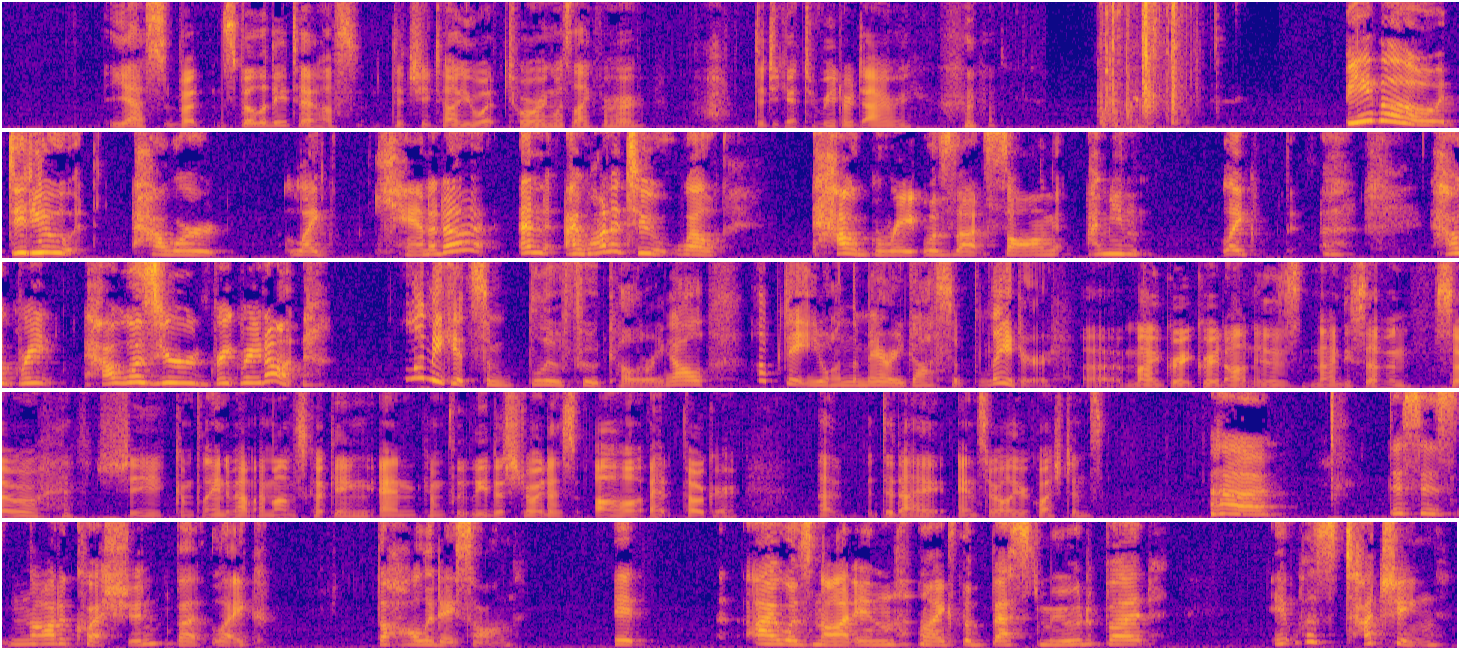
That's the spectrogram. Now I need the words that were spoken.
Yes, but spill the details. Did she tell you what touring was like for her? Did you get to read her diary? Beibo, did you. How were. like, Canada? And I wanted to. Well, how great was that song? I mean, like. Uh, how great. How was your great great aunt? Let me get some blue food coloring. I'll update you on the merry gossip later. Uh, my great great aunt is 97, so she complained about my mom's cooking and completely destroyed us all at poker. Uh, did I answer all your questions? Uh, this is not a question, but like the holiday song. It. I was not in like the best mood, but it was touching.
